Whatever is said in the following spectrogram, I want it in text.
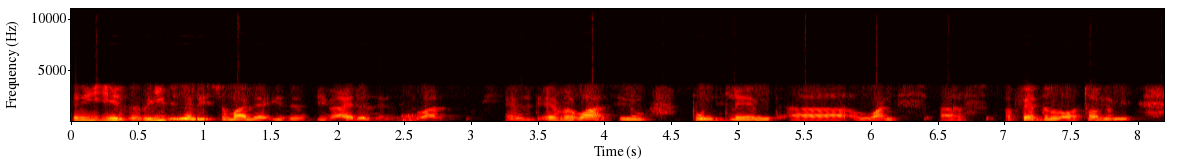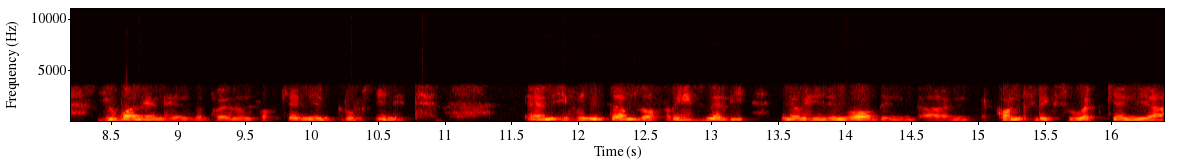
Three is regionally Somalia is as divided as it was, as it ever was. You know, Puntland uh, wants uh, a federal autonomy. Jubaland has the presence of Kenyan groups in it. And even in terms of regionally, you know, he's involved in um, conflicts with Kenya,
